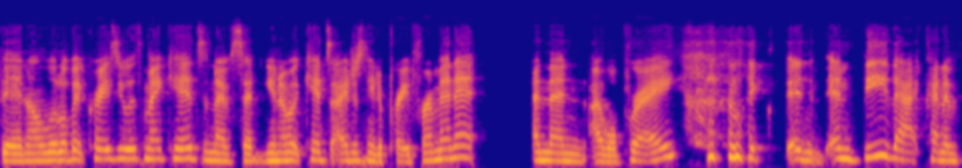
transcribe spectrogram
been a little bit crazy with my kids and I've said, you know what, kids, I just need to pray for a minute and then I will pray. like and and be that kind of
